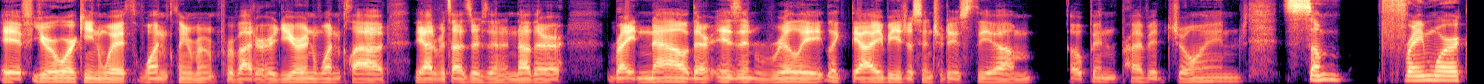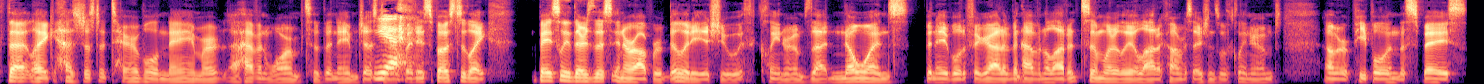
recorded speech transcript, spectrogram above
if you're working with one clean room provider, and you're in one cloud, the advertiser's in another. Right now, there isn't really like the IAB just introduced the um, open private join, some framework that like has just a terrible name, or I haven't warmed to the name just yeah. yet, but it's supposed to like basically there's this interoperability issue with clean rooms that no one's been able to figure out. I've been having a lot of similarly a lot of conversations with clean rooms um, or people in the space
